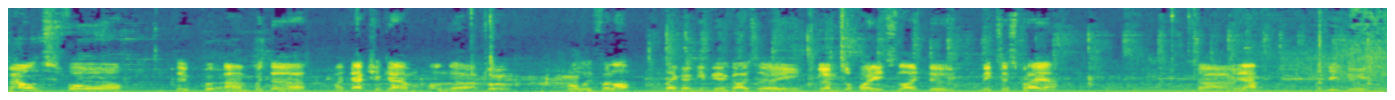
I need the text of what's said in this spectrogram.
mounts for to put, um, put the my taxi cam on the boom while we fill up. I can give you guys a glimpse of what it's like to mix a sprayer. So yeah what they doing.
